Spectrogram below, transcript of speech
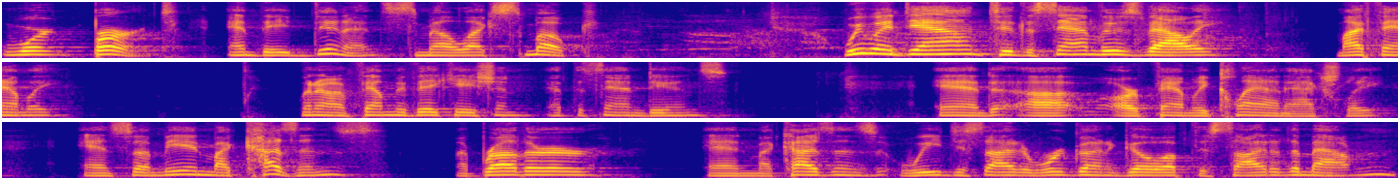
weren't burnt, and they didn't smell like smoke. We went down to the San Luis Valley, my family, went on a family vacation at the sand dunes and uh, our family clan actually. And so me and my cousins, my brother and my cousins, we decided we're going to go up the side of the mountain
